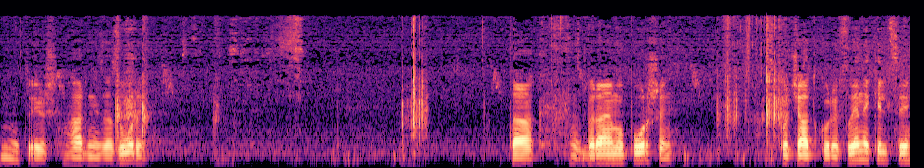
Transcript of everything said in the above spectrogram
Ну, теж гарні зазори. Так, збираємо поршень. Спочатку рифлини кільці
